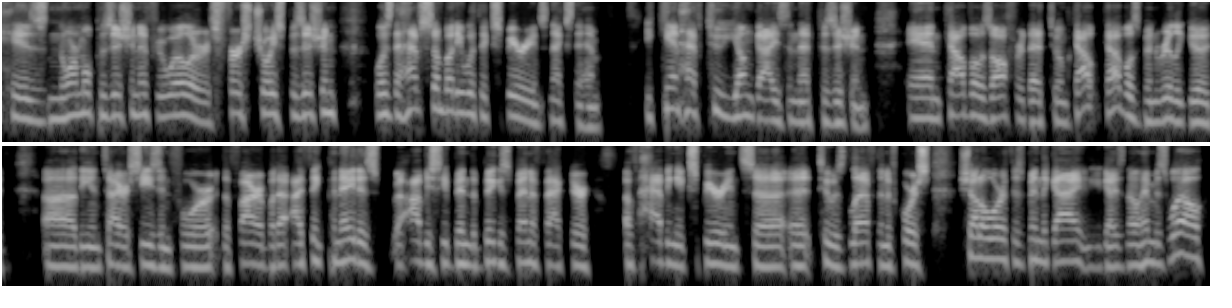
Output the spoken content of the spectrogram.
his normal position, if you will, or his first choice position, was to have somebody with experience next to him. You can't have two young guys in that position. And Calvo's offered that to him. Cal- Calvo's been really good uh, the entire season for the Fire, but I, I think Pineda's obviously been the biggest benefactor of having experience uh, uh, to his left. And of course, Shuttleworth has been the guy, you guys know him as well,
